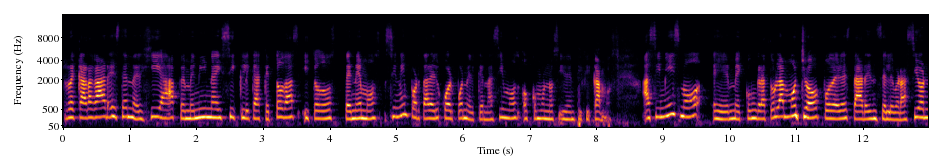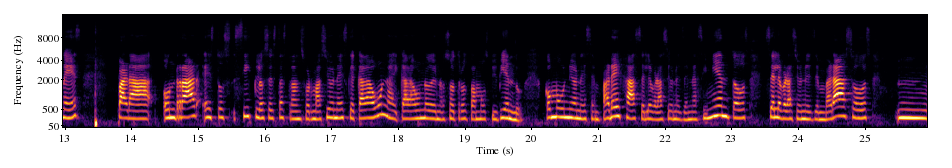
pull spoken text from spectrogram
recargar esta energía femenina y cíclica que todas y todos tenemos sin importar el cuerpo en el que nacimos o cómo nos identificamos. Asimismo, eh, me congratula mucho poder estar en celebraciones para honrar estos ciclos, estas transformaciones que cada una y cada uno de nosotros vamos viviendo, como uniones en pareja, celebraciones de nacimientos, celebraciones de embarazos, mmm,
